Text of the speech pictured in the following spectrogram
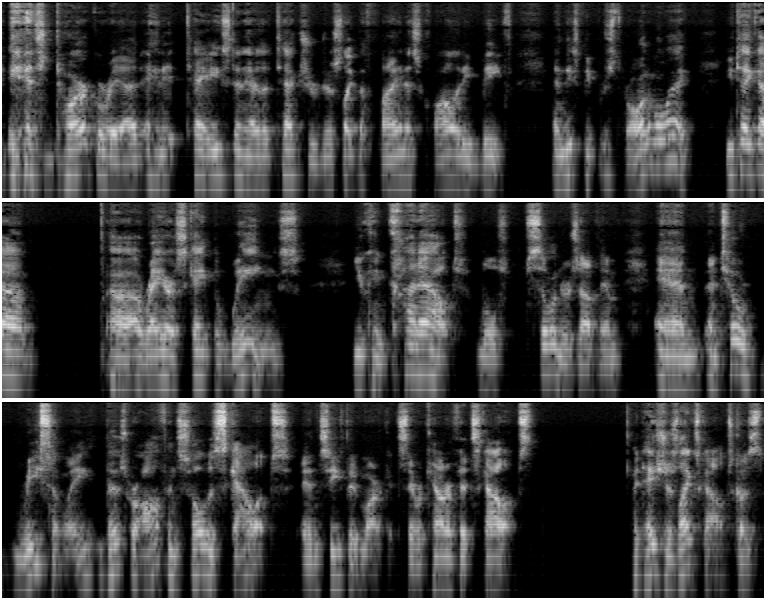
it's dark red and it tastes and has a texture just like the finest quality beef. And these people are just throwing them away. You take a, a ray or skate, the wings, you can cut out little cylinders of them. And until recently, those were often sold as scallops in seafood markets. They were counterfeit scallops. It tastes just like scallops because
